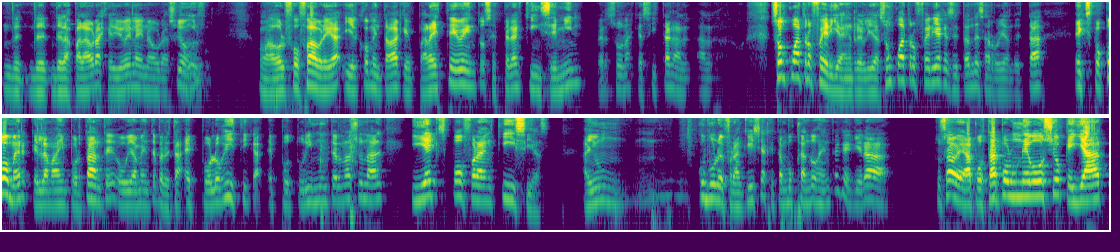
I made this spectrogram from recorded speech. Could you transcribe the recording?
de, las palabras que dio en la inauguración, con Adolfo Fábrega, y él comentaba que para este evento se esperan 15 mil personas que asistan al, Son cuatro ferias en realidad, son cuatro ferias que se están desarrollando. Está Expo Comer, que es la más importante, obviamente, pero está Expo Logística, Expo Turismo Internacional y Expo Franquicias. Hay un cúmulo de franquicias que están buscando gente que quiera tú sabes, apostar por un negocio que ya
